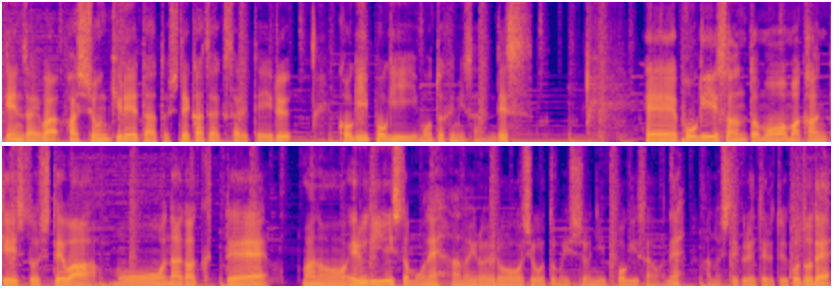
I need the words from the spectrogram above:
現在はファッションキュレーターとして活躍されているコギポギー元文さんです、えー、ポギーさんともまあ関係者としてはもう長くてまあの LDH ともねあのいろいろお仕事も一緒にポギーさんはねあのしてくれてるということで、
